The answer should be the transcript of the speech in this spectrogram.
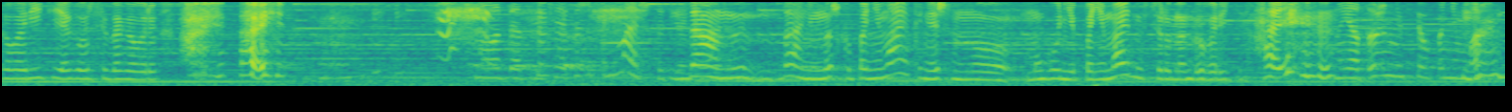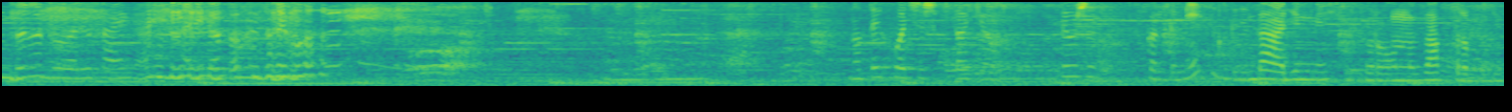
говорить, и я говорю, всегда говорю, ай, ай. Ну вот это, ты, же понимаешь, что тебе Да, говорят. ну, да, немножко понимаю, конечно, но могу не понимать, но все равно говорить, ай. Ну я тоже не все понимаю, тоже говорю хай, хай, Но ты хочешь в Токио, ты уже сколько, месяц где-то? Да, один месяц ровно, завтра будет.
